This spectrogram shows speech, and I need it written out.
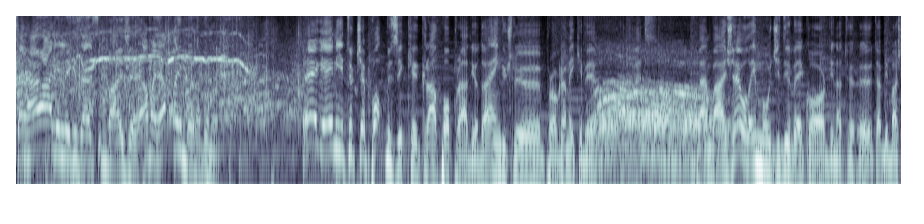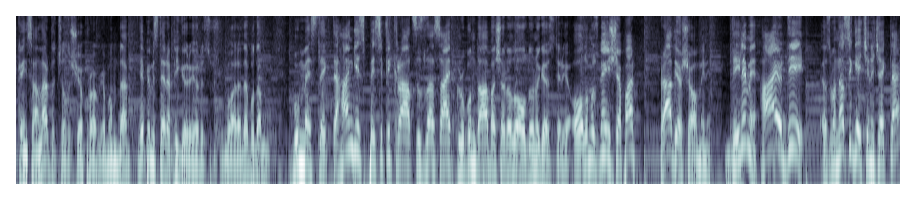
Sen her halinle güzelsin Bayce ama yapmayın bana bunu. Peki en iyi Türkçe pop müzik Kral Pop Radyo'da en güçlü program ekibi. Evet. Ben Bayce, olayın mucidi ve koordinatörü. Tabii başka insanlar da çalışıyor programımda. Hepimiz terapi görüyoruz bu arada. Bu da bu meslekte hangi spesifik rahatsızlığa sahip grubun daha başarılı olduğunu gösteriyor. Oğlumuz ne iş yapar? Radyo şovmeni. Deli mi? Hayır değil. E o zaman nasıl geçinecekler?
